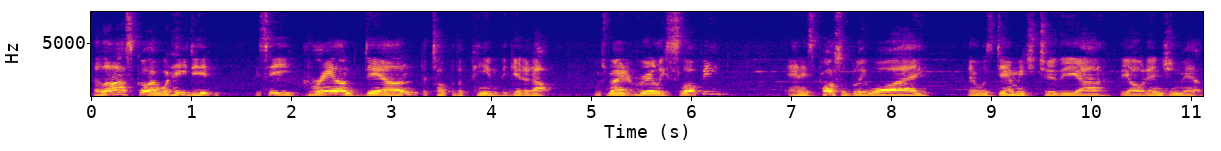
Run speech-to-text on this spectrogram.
The last guy, what he did is he ground down the top of the pin to get it up, which made it really sloppy and is possibly why there was damage to the, uh, the old engine mount.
